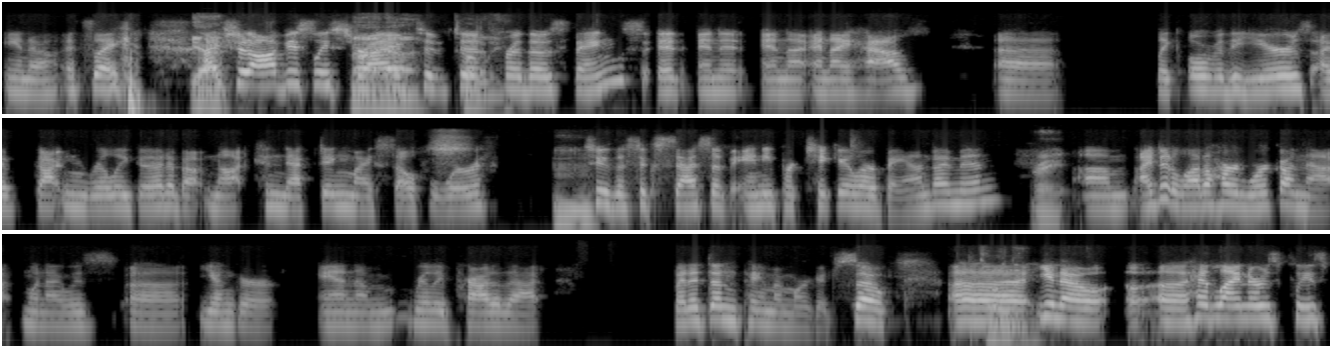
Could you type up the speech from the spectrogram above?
You know, it's like yeah. I should obviously strive no, to, to totally. for those things. It and it and I and I have uh like over the years i've gotten really good about not connecting my self-worth mm-hmm. to the success of any particular band i'm in right um, i did a lot of hard work on that when i was uh, younger and i'm really proud of that but it doesn't pay my mortgage so uh, totally. you know uh, uh headliners please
